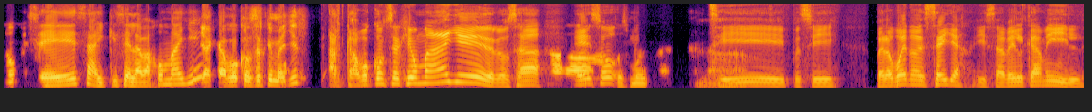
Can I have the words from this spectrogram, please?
No me sé esa. ¿Y que se la bajó Mayer? ¿Y acabó con Sergio Mayer? Acabó con Sergio Mayer. O sea, eso. Pues muy mal. no. Sí, pues sí. Pero bueno, es ella, Isabel Camil.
